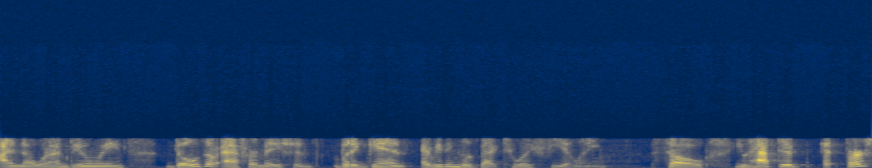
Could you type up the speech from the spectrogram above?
i know what i'm doing those are affirmations. But again, everything goes back to a feeling. So you have to, at first,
